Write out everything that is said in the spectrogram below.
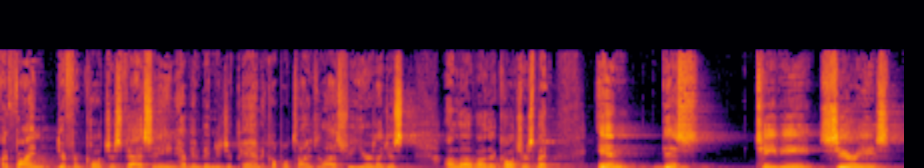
I find different cultures fascinating. Having been to Japan a couple times in the last few years, I just I love other cultures. But in this TV series.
